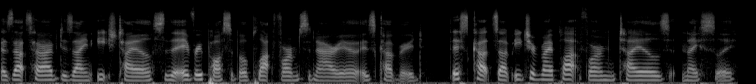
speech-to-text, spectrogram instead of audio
as that's how I've designed each tile so that every possible platform scenario is covered. This cuts up each of my platform tiles nicely.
